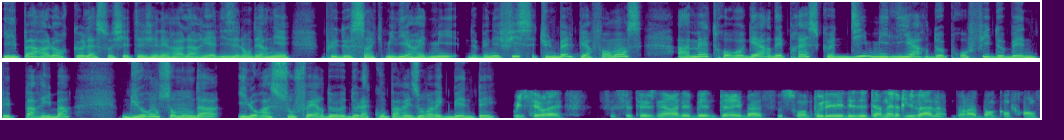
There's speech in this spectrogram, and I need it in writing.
Il part alors que la Société Générale a réalisé l'an dernier plus de 5 milliards et demi de bénéfices. C'est une belle performance à mettre au regard des presque 10 milliards de profits de BNP Paribas. Durant son mandat, il aura souffert de, la comparaison avec BNP Oui, c'est vrai. Société Générale et BNP Paribas, ce sont un peu les, les éternels rivales dans la banque en France,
